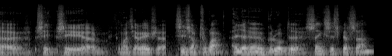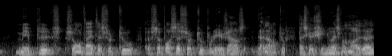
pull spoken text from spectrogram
euh, ses, euh, comment dirais-je, ses octrois. Elle avait un groupe de 5-6 personnes mais plus, son temps était surtout, euh, se passait surtout pour les gens d'alentour. Parce que chez nous, à ce moment-là,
